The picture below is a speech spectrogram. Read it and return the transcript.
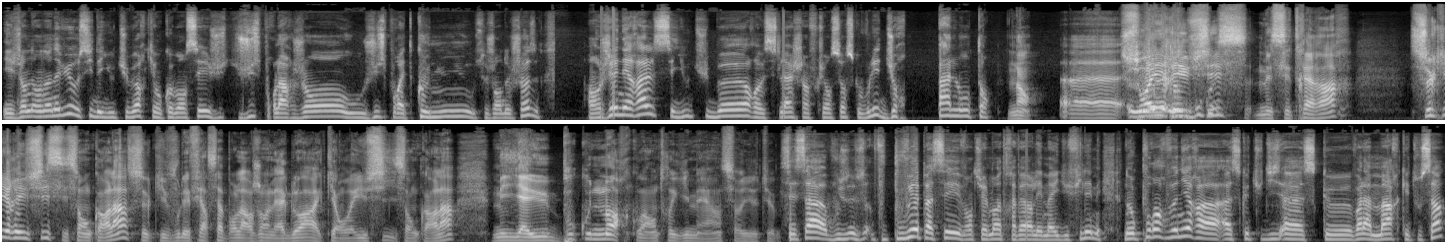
Et on en a vu aussi des youtubeurs qui ont commencé juste, juste pour l'argent ou juste pour être connus ou ce genre de choses. En général, ces youtubeurs euh, slash influenceurs, ce que vous voulez, durent pas longtemps. Non. Soit ils réussissent, mais c'est très rare. Ceux qui réussissent, ils sont encore là. Ceux qui voulaient faire ça pour l'argent et la gloire et qui ont réussi, ils sont encore là. Mais il y a eu beaucoup de morts, quoi, entre guillemets, hein, sur YouTube. C'est ça. Vous, pouvez passer éventuellement à travers les mailles du filet. Mais donc, pour en revenir à, ce que tu dis, à ce que voilà, Marc et tout ça,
